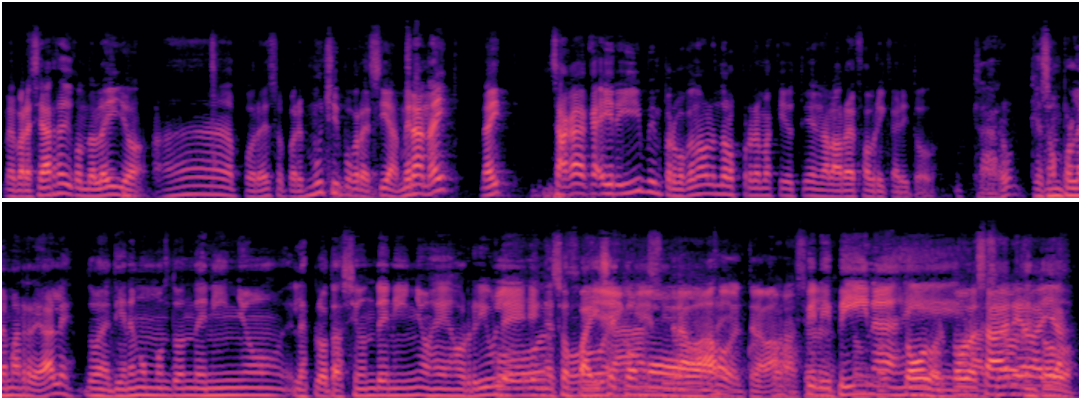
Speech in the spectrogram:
me parecía raro y cuando leí yo, ah, por eso, pero es mucha hipocresía. Mira, Nike, Nike saca a Kyrie Irving, pero ¿por qué no hablan de los problemas que ellos tienen a la hora de fabricar y todo? Claro, que son problemas reales, donde tienen un montón de niños, la explotación de niños es horrible en esos Todo, países como el trabajo, el trabajo. Filipinas, Todo, y- todo esa área en de todo. allá.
